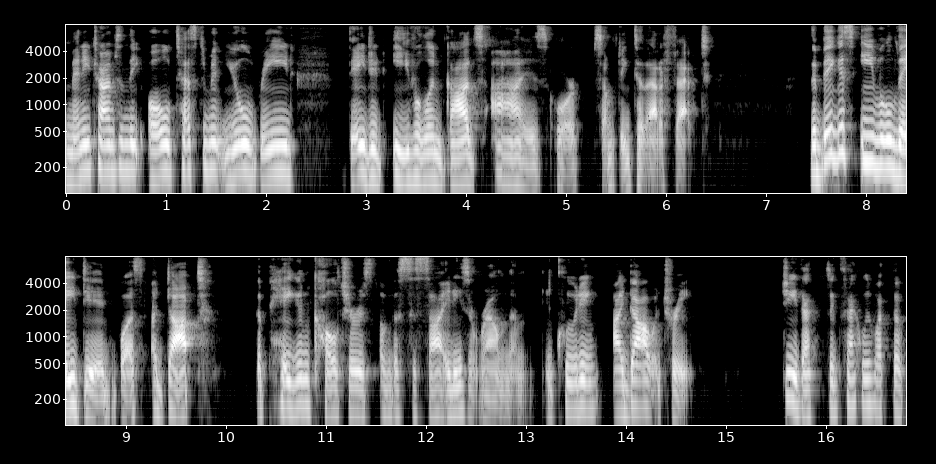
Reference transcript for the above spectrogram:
Many times in the Old Testament, you'll read, they did evil in God's eyes, or something to that effect. The biggest evil they did was adopt the pagan cultures of the societies around them, including idolatry. Gee, that's exactly what the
